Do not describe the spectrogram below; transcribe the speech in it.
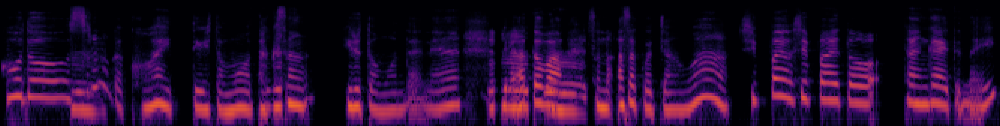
行動するのが怖いっていう人もたくさんいると思うんだよね。うんであとは、うん。そのあさこちゃんは失敗を失敗と考えてない、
